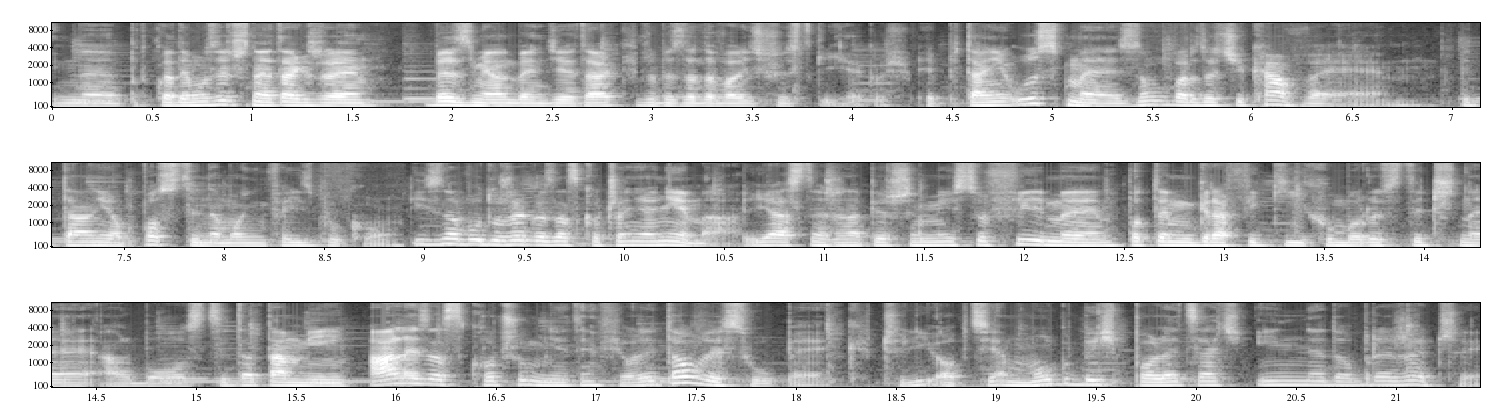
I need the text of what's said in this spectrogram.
inne podkłady muzyczne, także bez zmian będzie, tak, żeby zadowolić wszystkich jakoś. Pytanie ósme, znowu bardzo ciekawe. Pytanie o posty na moim Facebooku. I znowu dużego zaskoczenia nie ma. Jasne, że na pierwszym miejscu filmy, potem grafiki humorystyczne albo z cytatami, ale zaskoczył mnie ten fioletowy słupek, czyli opcja mógłbyś polecać inne dobre rzeczy.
